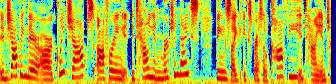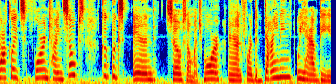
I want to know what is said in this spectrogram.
In shopping, there are quaint shops offering Italian merchandise, things like espresso coffee, Italian chocolates, Florentine soaps, cookbooks, and so so much more. And for the dining, we have the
